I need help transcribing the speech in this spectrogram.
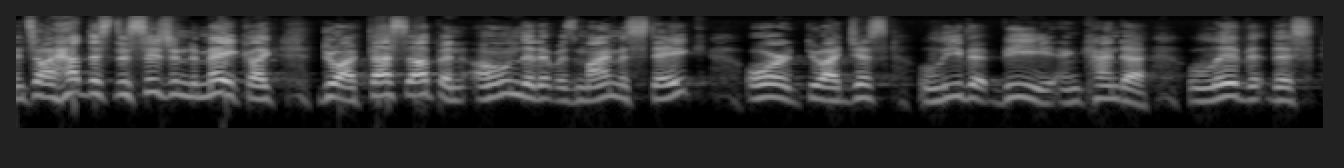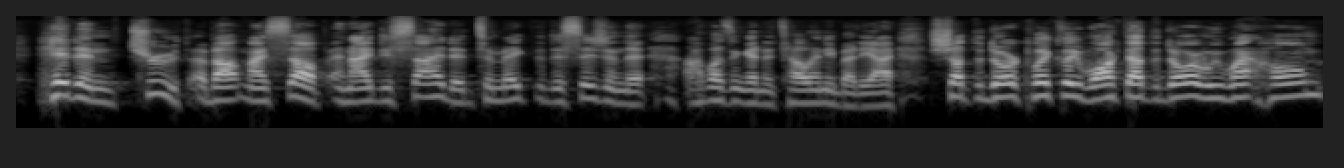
And so I had this decision to make like, do I fess up and own that it was my mistake? Or do I just leave it be and kind of live this hidden truth about myself? And I decided to make the decision that I wasn't going to tell anybody. I shut the door quickly, walked out the door, we went home,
